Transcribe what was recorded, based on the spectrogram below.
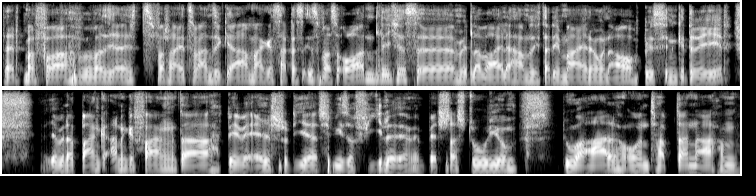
Da hätte man vor, was ich jetzt wahrscheinlich 20 Jahren mal gesagt, das ist was ordentliches. Äh, mittlerweile haben sich da die Meinungen auch ein bisschen gedreht. Ich habe in der Bank angefangen, da BWL studiert, wie so viele im Bachelorstudium, dual und habe dann nach dem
